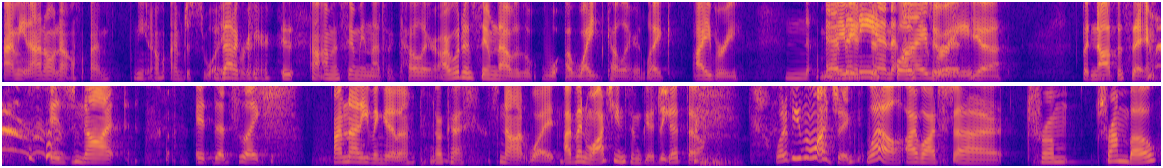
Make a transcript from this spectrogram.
I mean, I don't know. I'm, you know, I'm just white Is that over a? here. is- I'm assuming that's a color. I would assume that was a, a white color, like ivory. N- Maybe Ebony it's just and close ivory to it. Yeah, but not the same. is not. It. That's like. I'm not even gonna. okay. It's not white. I've been watching some good shit though. What have you been watching? well, I watched uh, Trum Trumbo,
